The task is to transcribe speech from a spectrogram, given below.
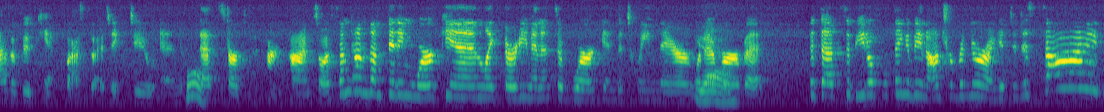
have a boot camp class that I take too, and Cool. that starts at a certain time, so sometimes I'm fitting work in, like 30 minutes of work in between there, whatever. But but that's the beautiful thing of being an entrepreneur. I get to decide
